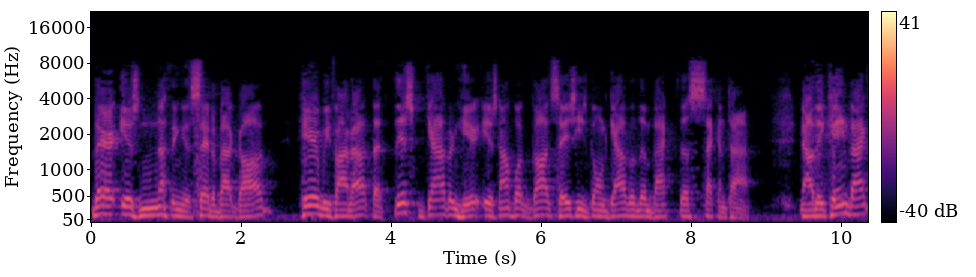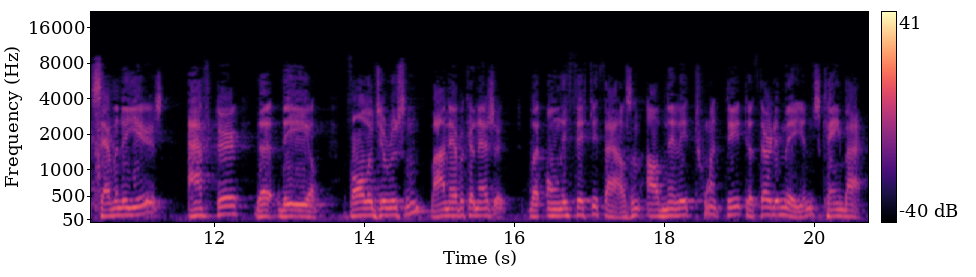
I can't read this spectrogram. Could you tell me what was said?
There is nothing that's said about God. Here we find out that this gathering here is not what God says He's going to gather them back the second time. Now they came back 70 years after the, the fall of Jerusalem by Nebuchadnezzar, but only 50,000 of nearly 20 to 30 millions came back.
